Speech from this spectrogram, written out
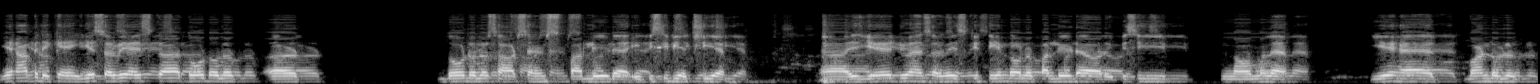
यहाँ पे देखें ये सर्वे है इसका दो डॉलर दो डॉलर साठ सेंट्स पर लीड है ईपीसी भी अच्छी है। ये जो है सर्वे इसकी तीन डॉलर पर लीड है और ईपीसी नॉर्मल है। ये है one dollar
